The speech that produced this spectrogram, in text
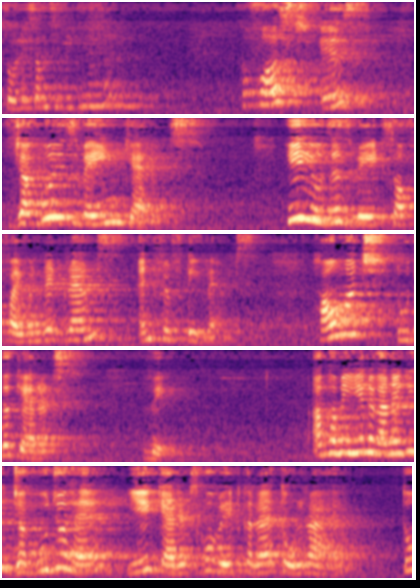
story sums ली थी हमने so first is Jagu is weighing carrots he uses weights of 500 grams and 50 grams. How much do the carrots weigh? अब हमें ये लगाना है कि जग्गू जो है, ये कैरेट्स को वेट कर रहा है, तोल रहा है तो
